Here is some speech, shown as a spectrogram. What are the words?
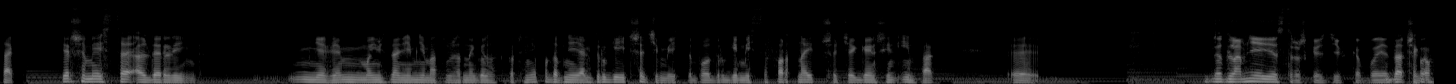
tak. Pierwsze miejsce Elder Ring. Nie wiem, moim zdaniem nie ma tu żadnego zaskoczenia, podobnie jak drugie i trzecie miejsce, bo drugie miejsce Fortnite, trzecie Genshin Impact. Yy, No dla mnie jest troszkę zdziwka, bo jednak Dlaczego?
